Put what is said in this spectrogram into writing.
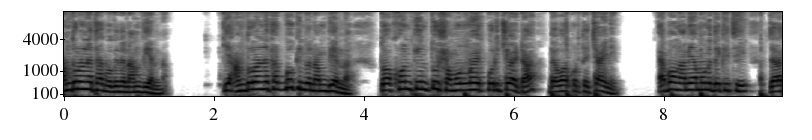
আন্দোলনে থাকব কিন্তু নাম দিয়েন না। কি আন্দোলনে থাকব কিন্তু নাম দিয়েন না। তখন কিন্তু সমন্বয়ক পরিচয়টা ব্যবহার করতে চায়নি এবং আমি এমনও দেখেছি, যারা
